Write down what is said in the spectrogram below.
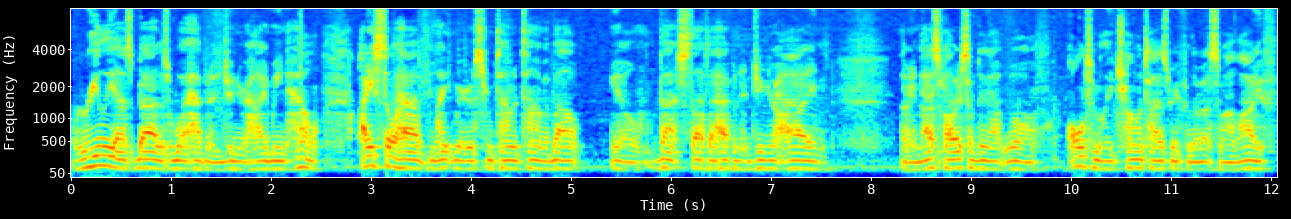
really as bad as what happened in junior high. I mean, hell, I still have nightmares from time to time about you know that stuff that happened in junior high, and I mean that's probably something that will ultimately traumatize me for the rest of my life.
